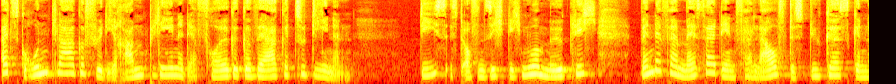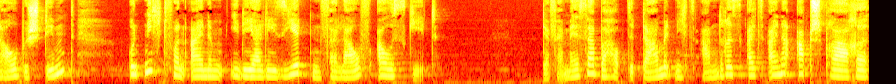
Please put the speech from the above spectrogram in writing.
als Grundlage für die Rammpläne der Folgegewerke zu dienen – dies ist offensichtlich nur möglich, wenn der Vermesser den Verlauf des Dükers genau bestimmt und nicht von einem idealisierten Verlauf ausgeht. Der Vermesser behauptet damit nichts anderes als eine Absprache,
